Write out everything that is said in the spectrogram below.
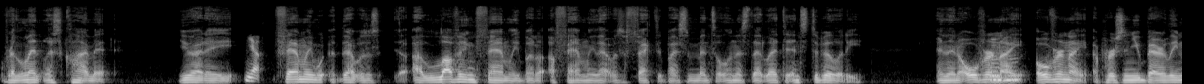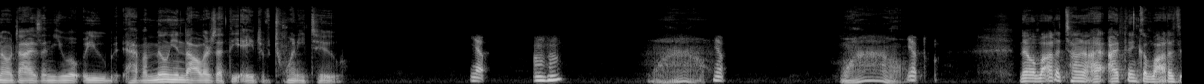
relentless climate. You had a Yep. family that was a loving family, but a, family that was affected by some mental illness that led to instability. and then overnight, overnight, a person you barely know dies, and you you have a million dollars at the age of 22. Yep. Mm-hmm. Wow. Yep. Wow. Yep. Now, a lot of time, I, I think a lot of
